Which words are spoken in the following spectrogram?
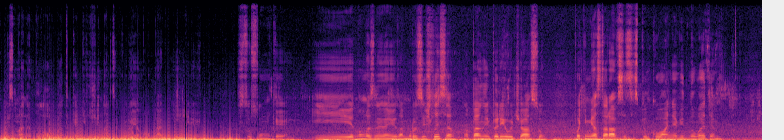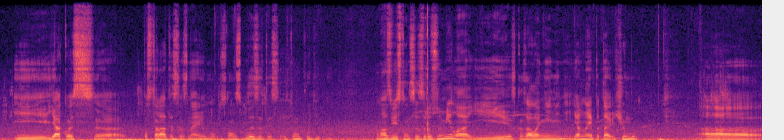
Колись в мене була одна така дівчина, з якою я мав певні стосунки. І ну, ми з нею там розійшлися на певний період часу. Потім я старався це спілкування відновити і якось е, постаратися з нею ну, знову зблизитися і тому подібне. Вона, звісно, це зрозуміла і сказала ні-ні ні. Я в неї питаю, чому? А,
